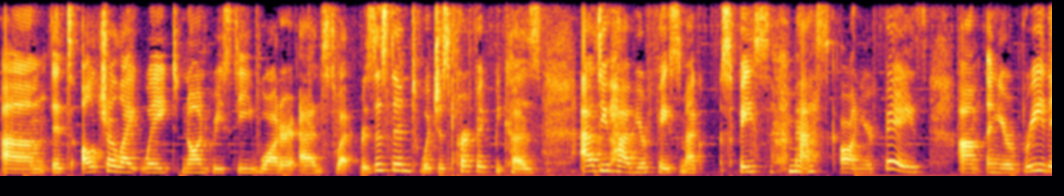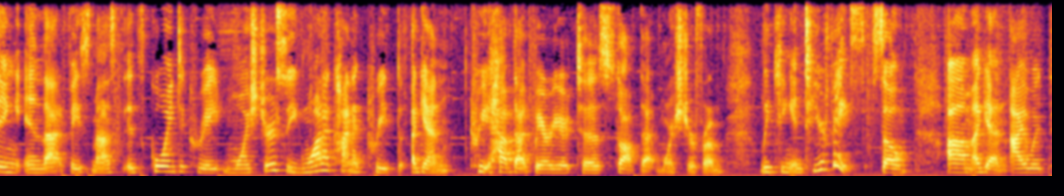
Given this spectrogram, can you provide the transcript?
Um, it's ultra lightweight, non-greasy, water and sweat resistant, which is perfect because as you have your face, ma face mask on your face um, and you're breathing in that face mask, it's going to create moisture. So you want to kind of create, again, create have that barrier to stop that moisture from leaking into your face. So um, again, I would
